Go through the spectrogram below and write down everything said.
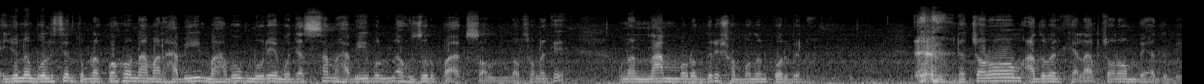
এই জন্য বলেছেন, তোমরা কখন আমার হাবিব মাহবুব নূরে মুজাসসাম হাবিবুল্লাহ হুজুর পাক সাল্লাহ ওনাকে ওনার নাম বরক ধরে সম্বোধন করবে না? এটা চরম আদবের খেলাফ, চরম বেয়াদবি।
